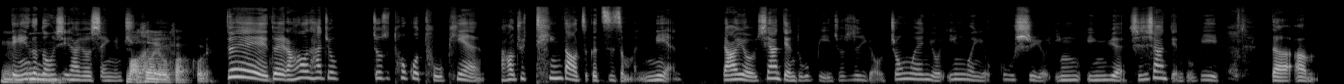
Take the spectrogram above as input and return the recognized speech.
嗯、点一个东西他就声音出来，马上有反馈。对对，然后他就就是透过图片，然后去听到这个字怎么念。然后有现在点读笔，就是有中文、有英文、有故事、有音音乐。其实像点读笔的，嗯，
